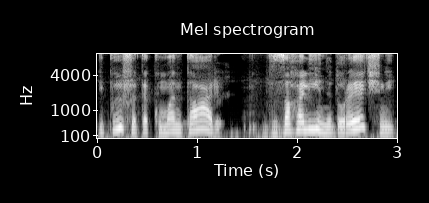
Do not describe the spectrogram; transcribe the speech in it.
і пишете коментар взагалі недоречний.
